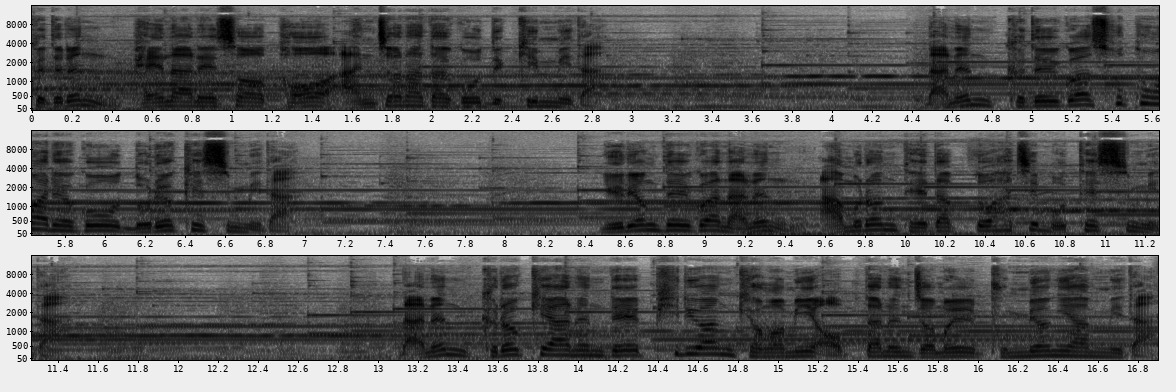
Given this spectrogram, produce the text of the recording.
그들은 밴 안에서 더 안전하다고 느낍니다. 나는 그들과 소통하려고 노력했습니다. 유령들과 나는 아무런 대답도 하지 못했습니다. 나는 그렇게 하는데 필요한 경험이 없다는 점을 분명히 합니다.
